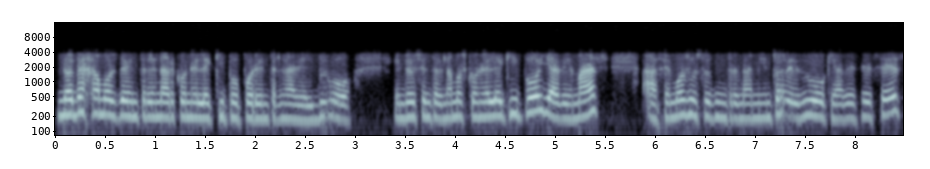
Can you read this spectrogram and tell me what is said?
no dejamos de entrenar con el equipo por entrenar el dúo. Entonces entrenamos con el equipo y además hacemos nuestro entrenamiento de dúo, que a veces es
